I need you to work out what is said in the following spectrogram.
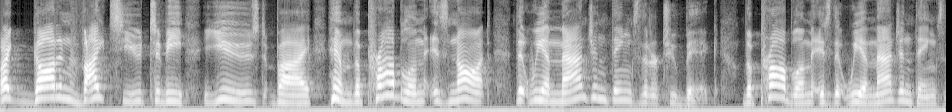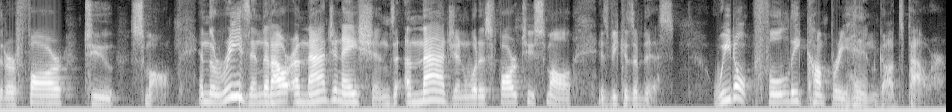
Like God invites you to be used by Him. The problem is not that we imagine things that are too big. The problem is that we imagine things that are far too small. And the reason that our imaginations imagine what is far too small is because of this we don't fully comprehend God's power.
